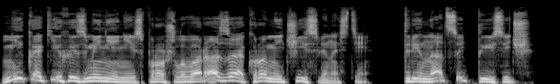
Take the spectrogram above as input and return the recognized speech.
Никаких изменений с прошлого раза, кроме численности. Тринадцать тысяч.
